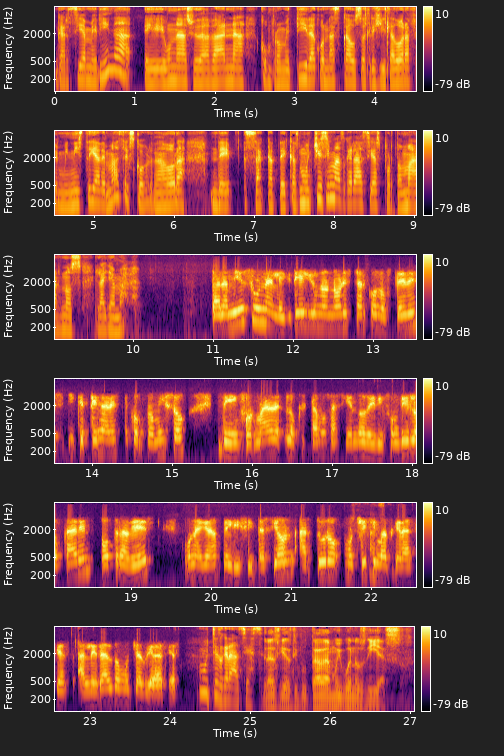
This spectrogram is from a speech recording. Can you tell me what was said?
García Medina, una ciudadana comprometida con las causas, legisladora feminista y además exgobernadora de Zacatecas. Muchísimas gracias por tomarnos la llamada. Para mí es una alegría y un honor estar con ustedes y que tengan este compromiso de informar lo que estamos haciendo, de difundirlo. Karen, otra vez, una gran felicitación. Arturo, muchísimas gracias. Al Heraldo, muchas gracias. Muchas gracias. Gracias, diputada. Muy buenos días.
